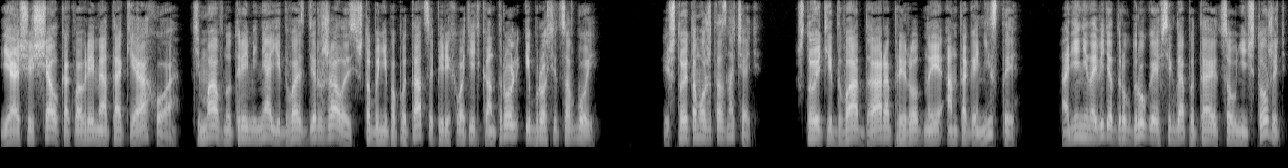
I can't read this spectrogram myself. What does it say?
Я ощущал, как во время атаки Ахуа тьма внутри меня едва сдержалась, чтобы не попытаться перехватить контроль и броситься в бой. И что это может означать? Что эти два дара природные антагонисты? Они ненавидят друг друга и всегда пытаются уничтожить?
